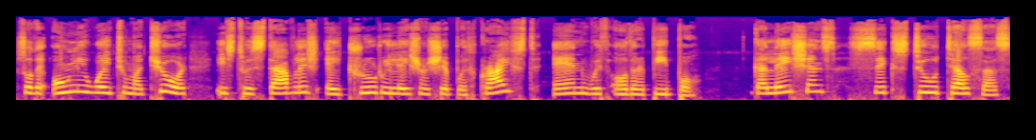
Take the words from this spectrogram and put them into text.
So the only way to mature is to establish a true relationship with Christ and with other people. Galatians 6 2 tells us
